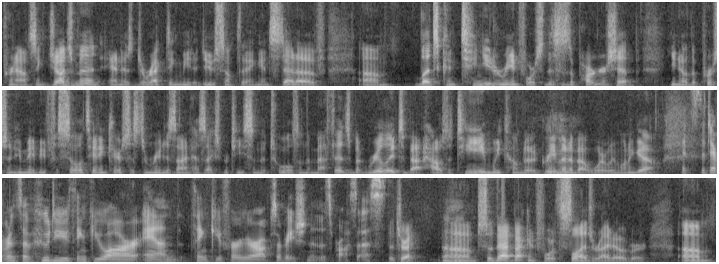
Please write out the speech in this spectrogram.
pronouncing judgment and is directing me to do something instead of um, let's continue to reinforce this is a partnership. You know, the person who may be facilitating care system redesign has expertise in the tools and the methods, but really it's about how as a team we come to agreement mm-hmm. about where we want to go. It's the difference of who do you think you are and thank you for your observation in this process. That's right. Mm-hmm. Um, so that back and forth slides right over. Um,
